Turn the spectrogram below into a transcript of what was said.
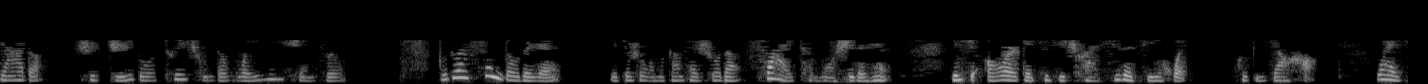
佳的，是值得推崇的唯一选择。不断奋斗的人。也就是我们刚才说的 fight 模式的人，也许偶尔给自己喘息的机会会比较好。外界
